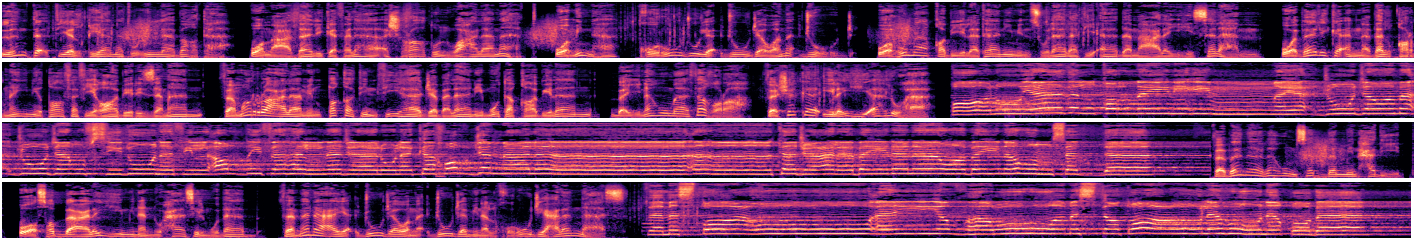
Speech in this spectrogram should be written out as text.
لن تأتي القيامة إلا بغتة ومع ذلك فلها أشراط وعلامات ومنها خروج يأجوج ومأجوج وهما قبيلتان من سلالة آدم عليه السلام. وذلك أن ذا القرنين طاف في غابر الزمان فمر على منطقة فيها جبلان متقابلان بينهما ثغرة فشكى إليه أهلها. قالوا يا ذا القرنين إن يأجوج ومأجوج مفسدون في الأرض فهل نجعل لك خرجا على أن تجعل بيننا وبينهم سدا؟ فبنى لهم سدا من حديد. وصب عليه من النحاس المذاب فمنع يأجوج ومأجوج من الخروج على الناس. فما استطاعوا أن يظهروه وما استطاعوا له نقبا.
